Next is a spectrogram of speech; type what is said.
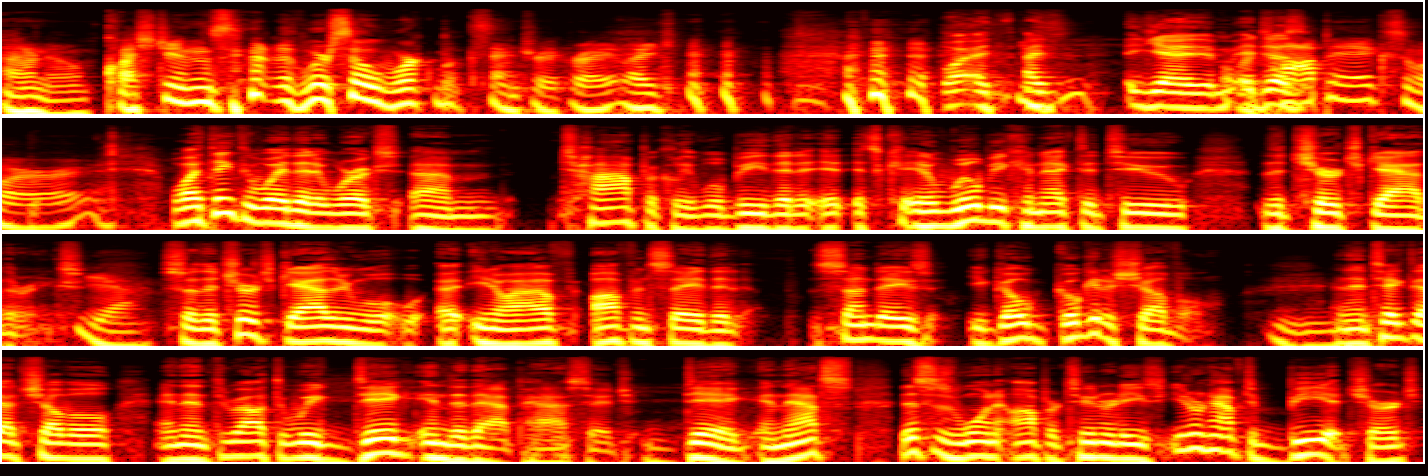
I don't know questions. We're so workbook centric, right? Like Well, I, I, yeah, it, does. topics or Well, I think the way that it works, um, topically will be that it, it's it will be connected to the church gatherings. Yeah. So the church gathering will, uh, you know, I often say that Sundays you go go get a shovel. And then take that shovel, and then throughout the week, dig into that passage. Dig, and that's this is one opportunity. You don't have to be at church.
